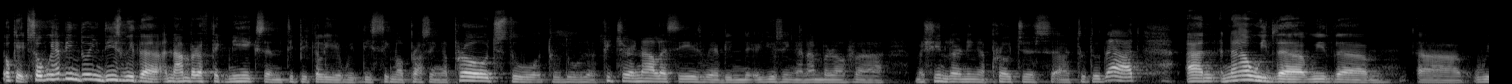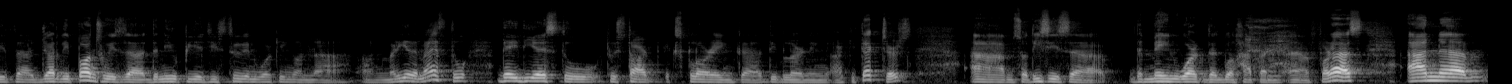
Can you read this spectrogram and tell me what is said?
Okay, so we have been doing this with a, a, number of techniques and typically with this signal processing approach to, to do the feature analysis. We have been using a number of uh, machine learning approaches uh, to do that. And now with, uh, with, um, uh, with uh, Jordi Pons, who is uh, the new PhD student working on, on Maria de Maeztu, the idea is to, to start exploring deep learning architectures. Um, so this is the main work that will happen for us. And um,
